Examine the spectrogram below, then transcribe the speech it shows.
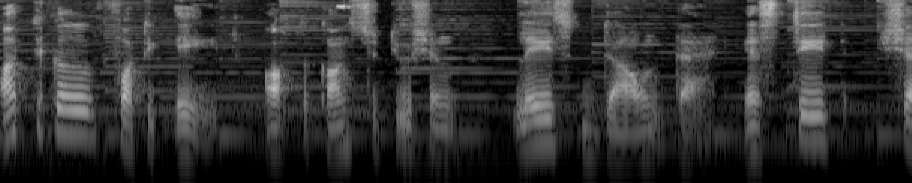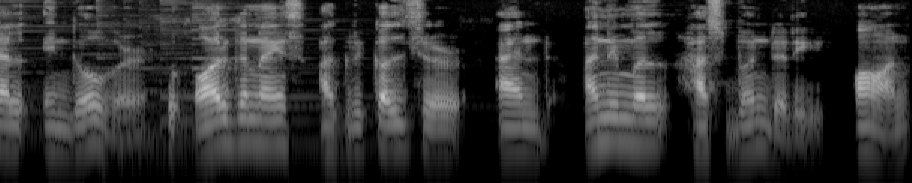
Article 48 of the Constitution lays down that a state shall endeavor to organize agriculture and animal husbandry on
